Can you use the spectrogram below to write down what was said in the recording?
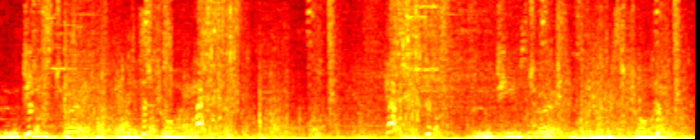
Blue Team's destroyed. Blue Team's turret has been destroyed.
